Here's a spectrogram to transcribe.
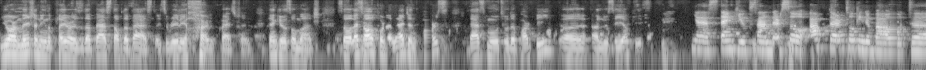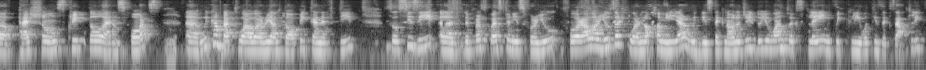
You are mentioning the players, the best of the best. It's a really hard question. Thank you so much. So that's yeah. all for the legend parts. Let's move to the part B. Uh, uh, Lucia, please. Yes, thank you, Xander. So after talking about uh, passions, crypto, and sports, uh, we come back to our real topic, NFT. So CZ, uh, the first question is for you. For our users who are not familiar with this technology, do you want to explain quickly what is exactly?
